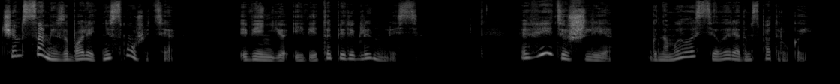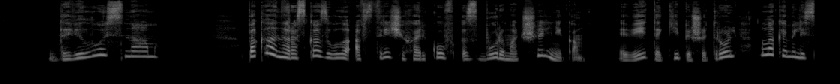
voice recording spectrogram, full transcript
чем сами заболеть не сможете?» Виньо и Вита переглянулись. «Видишь ли...» — Гномела села рядом с подругой. «Довелось нам...» Пока она рассказывала о встрече хорьков с бурым отшельником, Вита, Кипиш и Тролль лакомились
